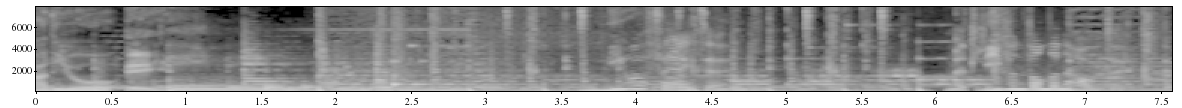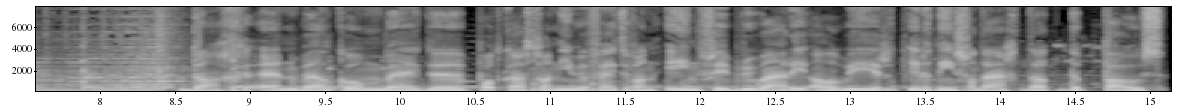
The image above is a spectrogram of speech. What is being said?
Radio 1. Nieuwe feiten. Met Lieven van den Houten. Dag en welkom bij de podcast van Nieuwe Feiten van 1 februari alweer. In het nieuws vandaag dat de paus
